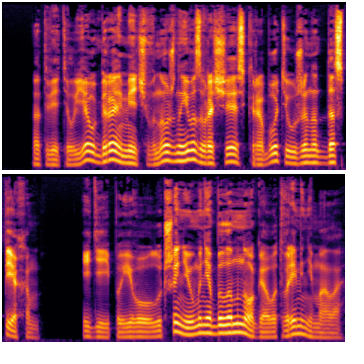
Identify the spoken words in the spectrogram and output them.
— ответил я, убирая меч в ножны и возвращаясь к работе уже над доспехом. Идей по его улучшению у меня было много, а вот времени мало.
